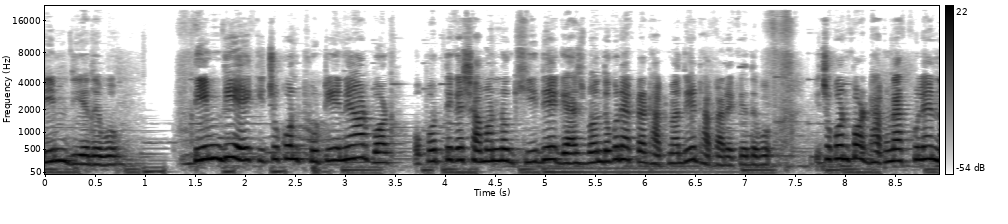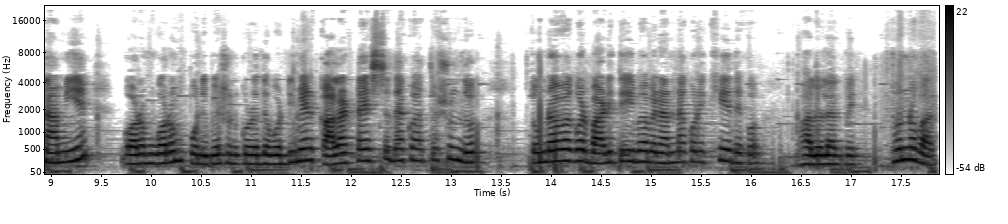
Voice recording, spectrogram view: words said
ডিম দিয়ে দেবো। ডিম দিয়ে কিছুক্ষণ ফুটিয়ে নেওয়ার পর ওপর থেকে সামান্য ঘি দিয়ে গ্যাস বন্ধ করে একটা ঢাকনা দিয়ে ঢাকা রেখে দেবো। কিছুক্ষণ পর ঢাকনা খুলে নামিয়ে গরম গরম পরিবেশন করে দেবো। ডিমের কালারটা এসছে, দেখো এত সুন্দর। তোমরাও একবার বাড়িতে এইভাবে রান্না করে খেয়ে দেখো ভালো লাগবে। ধন্যবাদ।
